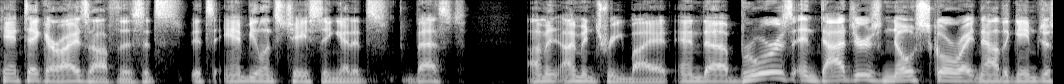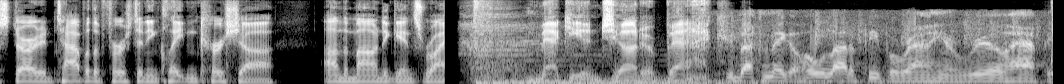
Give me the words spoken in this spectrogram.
Can't take our eyes off this. It's it's ambulance chasing at its best. I'm I'm intrigued by it. And uh, Brewers and Dodgers, no score right now. The game just started. Top of the first inning. Clayton Kershaw on the mound against Ryan. Mackey and Judd are back You're about to make a whole lot of people around here real happy.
